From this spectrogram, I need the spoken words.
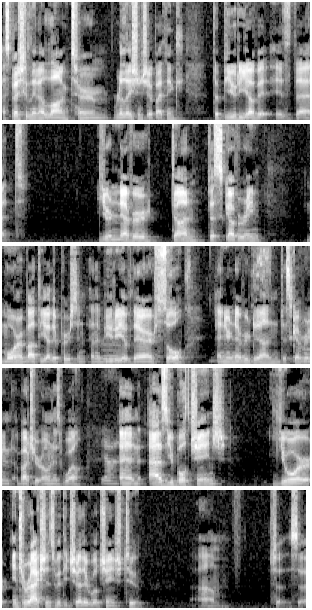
Especially in a long-term relationship. I think the beauty of it is that you're never done discovering more about the other person and the beauty Mm. of their soul and you're never done discovering about your own as well. yeah And as you both change, your interactions with each other will change too. Um, so, so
